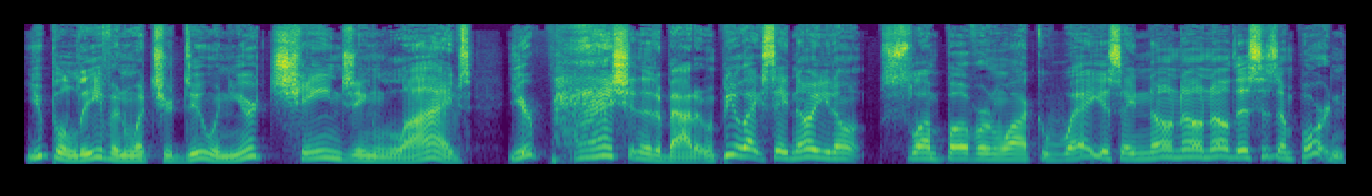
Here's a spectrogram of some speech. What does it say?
You believe in what you're doing, you're changing lives. You're passionate about it. When people like say, no, you don't slump over and walk away. You say, no, no, no, this is important.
